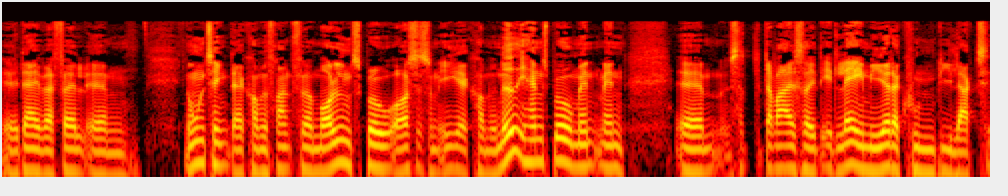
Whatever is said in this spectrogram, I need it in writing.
Øh, der er i hvert fald øh, nogle ting, der er kommet frem før Mollens bog, også som ikke er kommet med i hans bog, men, men øh, så der var altså et, et lag mere, der kunne blive lagt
